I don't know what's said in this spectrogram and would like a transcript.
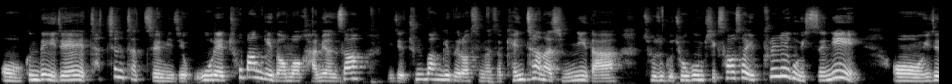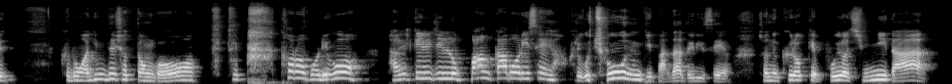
어, 근데 이제 차츰차츰 이제 올해 초반기 넘어가면서 이제 중반기 들었으면서 괜찮아집니다. 조, 조금씩 서서히 풀리고 있으니, 어, 이제 그동안 힘드셨던 거 툭툭 다 털어버리고 발길질로 빵 까버리세요. 그리고 좋은 기 받아들이세요. 저는 그렇게 보여집니다.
